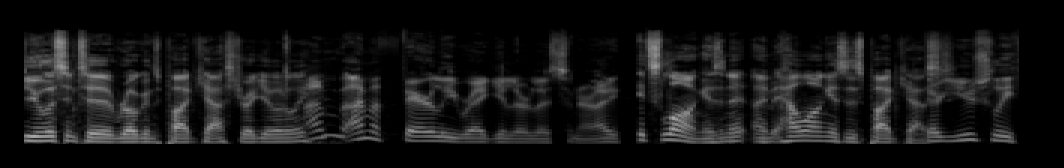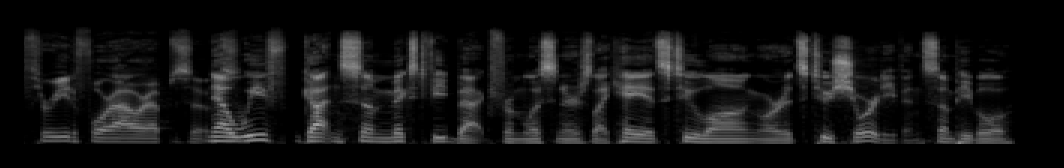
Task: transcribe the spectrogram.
Do you listen to Rogan's podcast regularly? i'm i'm a fairly regular listener i it's long, isn't it? I mean, how long is his podcast? they're usually three to four hour episodes now we've gotten some mixed feedback from listeners, like, "Hey, it's too long," or "It's too short." Even some people.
